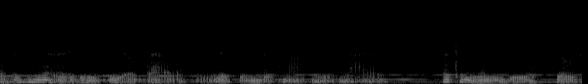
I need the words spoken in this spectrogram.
Whether the community be a battle of religion does not really matter. The community is still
